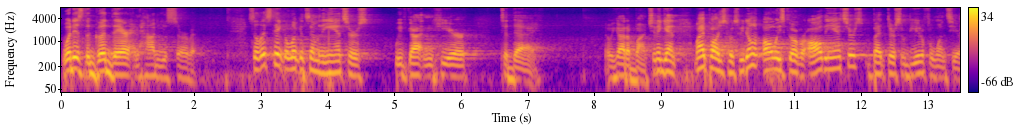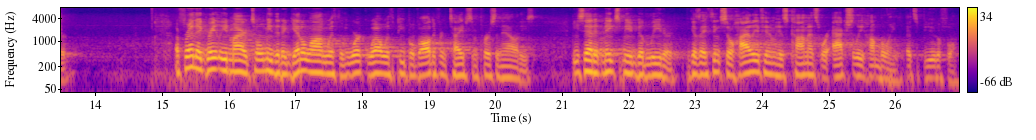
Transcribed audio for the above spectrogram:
What is the good there and how do you serve it? So let's take a look at some of the answers we've gotten here today. We got a bunch. And again, my apologies, folks. We don't always go over all the answers, but there's some beautiful ones here. A friend I greatly admire told me that I get along with and work well with people of all different types and personalities. He said, It makes me a good leader because I think so highly of him, his comments were actually humbling. That's beautiful.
